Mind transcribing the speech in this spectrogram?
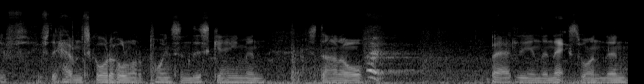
if if they haven't scored a whole lot of points in this game and start off badly in the next one, then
